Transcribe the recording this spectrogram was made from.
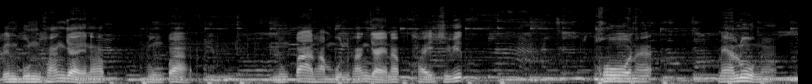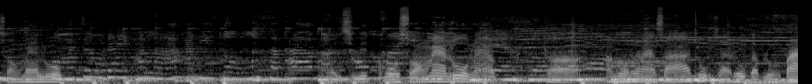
เป็นบุญครั้งใหญ่นะครับลุงป้าลุงป้าทำบุญครั้งใหญ่นะครับ ไทยชีวิตโคนะฮะ ม่ลูกนะสองแม่ลูกไทยชีวิตโคสองแม่ลูกนะครับ ก็อนุโมทนาสาธุสาธุกับลุงป้า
